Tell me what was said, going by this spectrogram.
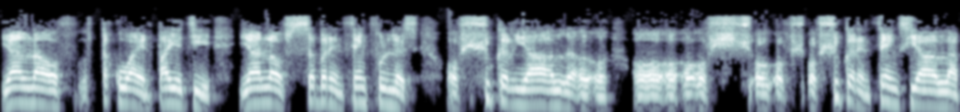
Ya Allah, of, of taqwa and piety. Ya Allah, of sabr and thankfulness, of shukr, Ya Allah, of, of, of, of shukr and thanks, Ya Allah,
